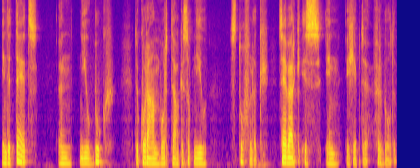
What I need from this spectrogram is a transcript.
in de tijd een nieuw boek. De Koran wordt telkens opnieuw stoffelijk. Zijn werk is in Egypte verboden.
